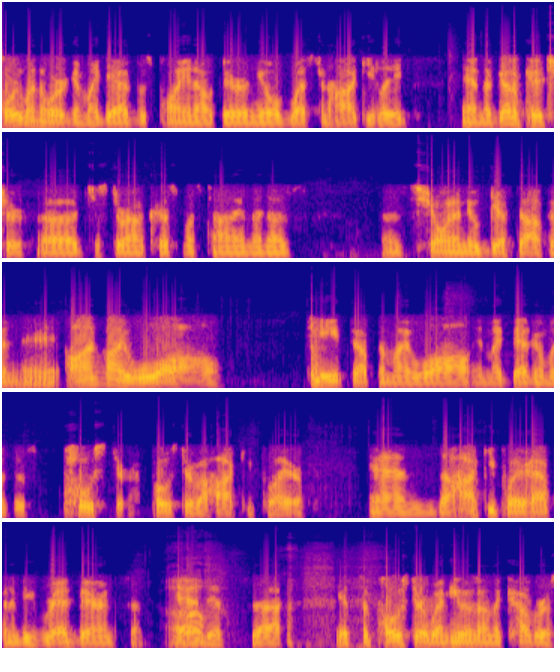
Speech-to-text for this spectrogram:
Portland, Oregon, my dad was playing out there in the old Western Hockey League, and I've got a picture uh, just around Christmas time, and I was, I was showing a new gift off, and uh, on my wall taped up on my wall in my bedroom was this poster, poster of a hockey player, and the hockey player happened to be Red Berenson, oh. and it's uh, it's a poster when he was on the cover of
